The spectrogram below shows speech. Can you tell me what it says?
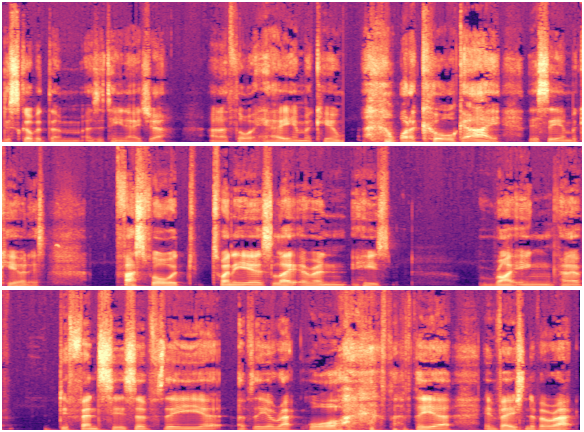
discovered them as a teenager. And I thought, yeah, Ian McEwan, what a cool guy this Ian McEwan is. Fast forward 20 years later, and he's writing kind of defenses of the uh, of the Iraq War, of the uh, invasion of Iraq,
